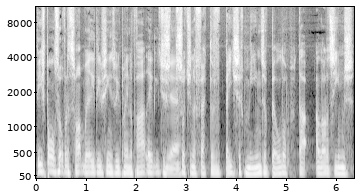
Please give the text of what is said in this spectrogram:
these balls over the top really do seem to be playing a part lately. Just Yeah. such an effective, basic means of build up that a lot of teams.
